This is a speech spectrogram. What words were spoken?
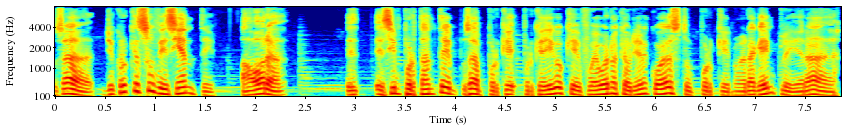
o sea, yo creo que es suficiente. Ahora, es, importante, o sea, porque, porque digo que fue bueno que abrieran con esto, porque no era gameplay, era,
